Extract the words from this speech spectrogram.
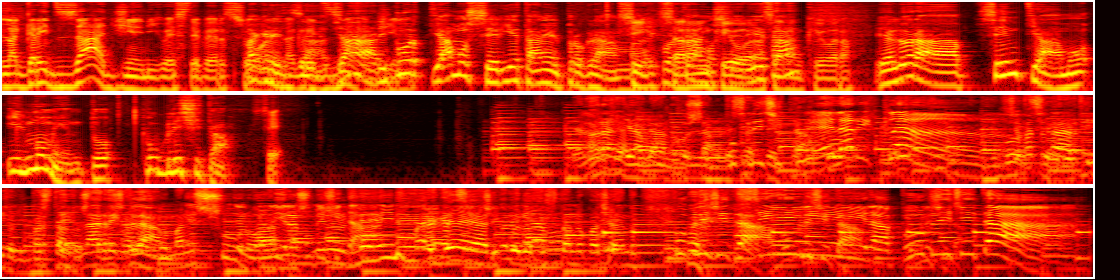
la grezzaggine di queste la persone. grezzaggine. Ah, riportiamo serietà nel programma. Sì, sarà anche ora, sarà anche ora. E allora sentiamo il momento pubblicità. Sì. E allora andiamo con la pubblicità. E la reclame! Se fate tardi, parte la reclama, ma nessuno ha la pubblicità. la minima idea di quello che stanno facendo. Pubblicità, pubblicità. Sì, la pubblicità!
